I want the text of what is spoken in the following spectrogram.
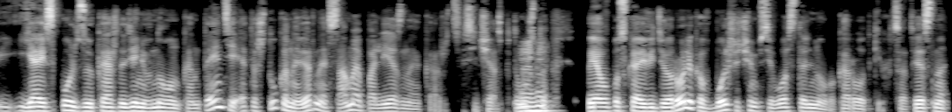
я использую каждый день в новом контенте, эта штука, наверное, самая полезная, кажется, сейчас, потому mm-hmm. что я выпускаю видеороликов больше, чем всего остального, коротких. Соответственно,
